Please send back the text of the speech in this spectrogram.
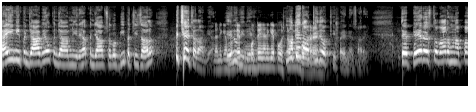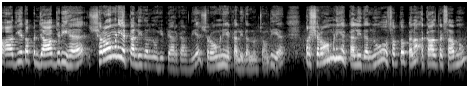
ਹੈ ਹੀ ਨਹੀਂ ਪੰਜਾਬ ਇਹ ਉਹ ਪੰਜਾਬ ਨਹੀਂ ਰਿਹਾ ਪੰਜਾਬ ਸਗੋਂ 20 25 ਸਾਲ ਪਿੱਛੇ ਚਲਾ ਗਿਆ। ਯਾਨੀ ਕਿ ਇਹਨੂੰ ਮੁੱਦੇ। ਮੁੱਦੇ ਕਿ ਪੋਸਟਰਾਂ ਦੇ ਬੋਲ ਰਹੇ ਨੇ। ਉੱਥੇ ਪਏ ਨੇ ਸਾਰੇ। ਤੇ ਫਿਰ ਇਸ ਤੋਂ ਬਾਅਦ ਹੁਣ ਆਪਾਂ ਆ ਜਾਈਏ ਤਾਂ ਪੰਜਾਬ ਜਿਹੜੀ ਹੈ ਸ਼੍ਰੋਮਣੀ ਅਕਾਲੀ ਦਲ ਨੂੰ ਹੀ ਪਿਆਰ ਕਰਦੀ ਹੈ। ਸ਼੍ਰੋਮਣੀ ਅਕਾਲੀ ਦਲ ਨੂੰ ਚਾਹੁੰਦੀ ਹੈ। ਪਰ ਸ਼੍ਰੋਮਣੀ ਅਕਾਲੀ ਦਲ ਨੂੰ ਉਹ ਸਭ ਤੋਂ ਪਹਿਲਾਂ ਅਕਾਲ ਤਖਤ ਸਾਹਿਬ ਨੂੰ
